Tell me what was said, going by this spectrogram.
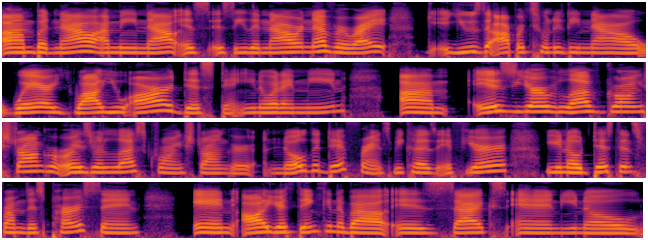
Um but now i mean now it's, it's either now or never right? Use the opportunity now where while you are distant you know what i mean? Um is your love growing stronger or is your lust growing stronger? Know the difference because if you're you know distance from this person and all you're thinking about is sex and you know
